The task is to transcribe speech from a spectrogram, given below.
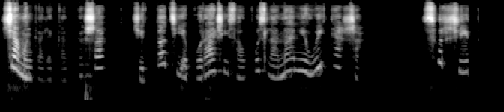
Și-am încălecat pe așa și toți iepurașii s-au pus la nani uite așa. Sfârșit!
